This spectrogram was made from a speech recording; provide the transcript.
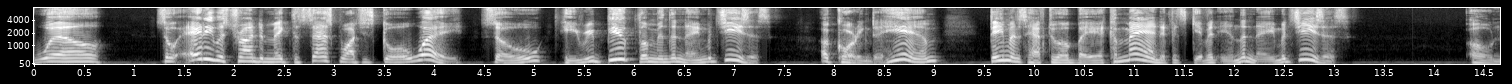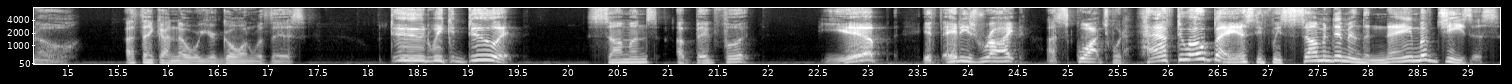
Well, so Eddy was trying to make the Sasquatches go away, so he rebuked them in the name of Jesus. According to him, demons have to obey a command if it's given in the name of Jesus. Oh no, I think I know where you're going with this. Dude, we could do it. Summons a Bigfoot? Yep, if Eddy's right, a Squatch would have to obey us if we summoned him in the name of Jesus.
